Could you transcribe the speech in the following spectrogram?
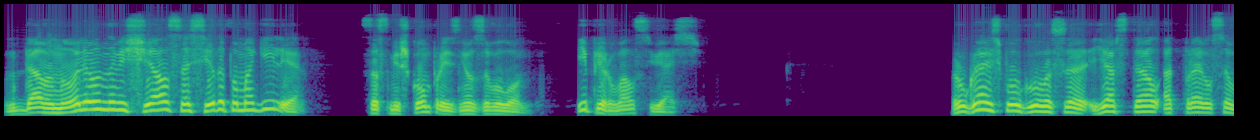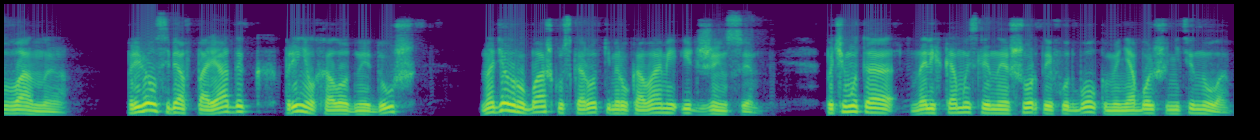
Давно ли он навещал соседа по могиле? Со смешком произнес Завулон и прервал связь. Ругаясь полголоса, я встал, отправился в ванную привел себя в порядок, принял холодный душ, надел рубашку с короткими рукавами и джинсы. Почему-то на легкомысленные шорты и футболку меня больше не тянуло.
